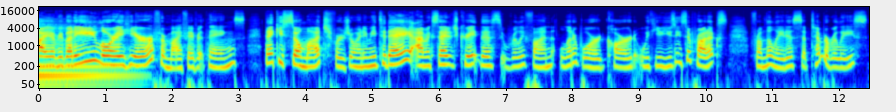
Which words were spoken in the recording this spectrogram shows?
Hi, everybody. Lori here from My Favorite Things. Thank you so much for joining me today. I'm excited to create this really fun letterboard card with you using some products from the latest September release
